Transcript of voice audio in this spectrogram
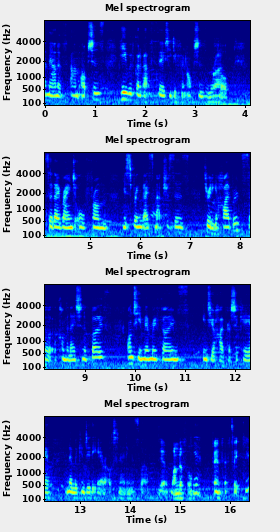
amount of um, options. Here we've got about 30 different options on the right. floor. So they range all from your spring-based mattresses through to your hybrids, so a combination of both, onto your memory foams, into your high pressure care, and then we can do the air alternating as well. Yeah, wonderful. Yeah. Fantastic. Yeah.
